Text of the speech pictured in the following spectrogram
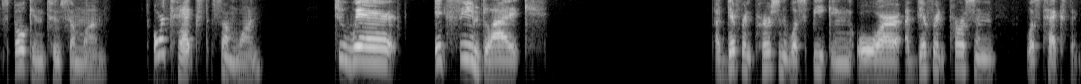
spoken to someone or text someone to where it seemed like a different person was speaking or a different person was texting.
